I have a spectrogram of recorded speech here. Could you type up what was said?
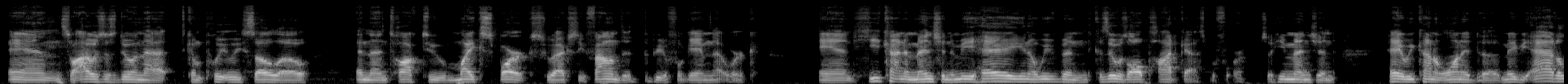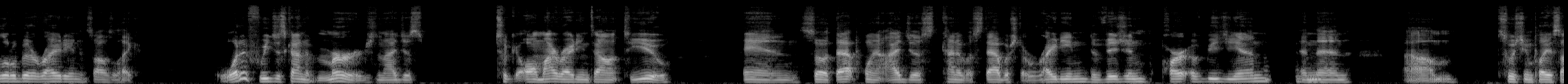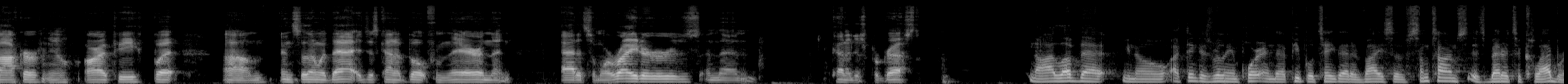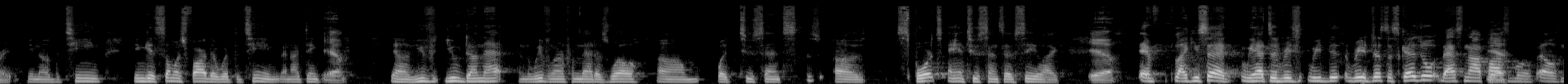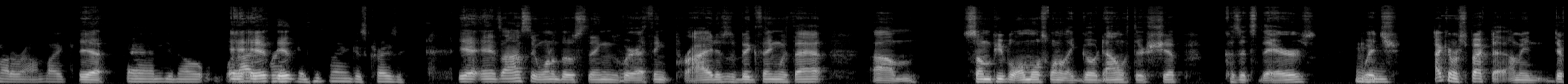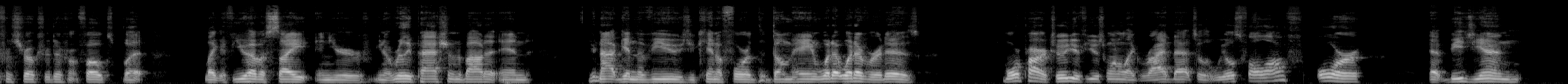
and so I was just doing that completely solo, and then talked to Mike Sparks, who actually founded the Beautiful Game Network, and he kind of mentioned to me, "Hey, you know, we've been because it was all podcast before, so he mentioned." Hey, we kind of wanted to maybe add a little bit of writing. And so I was like, what if we just kind of merged and I just took all my writing talent to you. And so at that point, I just kind of established a writing division part of BGN mm-hmm. and then um, switching play soccer, you know, RIP. But, um, and so then with that, it just kind of built from there and then added some more writers and then kind of just progressed. No, I love that. You know, I think it's really important that people take that advice of sometimes it's better to collaborate. You know, the team, you can get so much farther with the team. And I think yeah you know, you've you've done that, and we've learned from that as well um, with two cents uh, sports and Two Cents FC. Like, yeah, if like you said, we had to re- re- readjust the schedule. That's not possible yeah. if L's not around. Like, yeah, and you know, what it, it, and his bring is crazy. Yeah, and it's honestly one of those things where I think pride is a big thing with that. Um, some people almost want to like go down with their ship because it's theirs, mm-hmm. which I can respect that. I mean, different strokes for different folks, but like if you have a site and you're you know really passionate about it and you're not getting the views, you can't afford the domain, whatever it is, more power to you if you just want to like ride that till the wheels fall off. Or at BGN,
